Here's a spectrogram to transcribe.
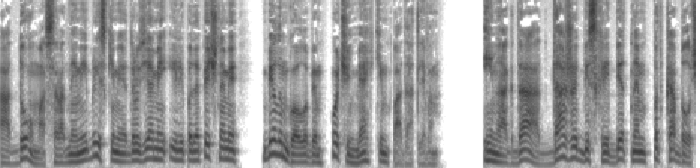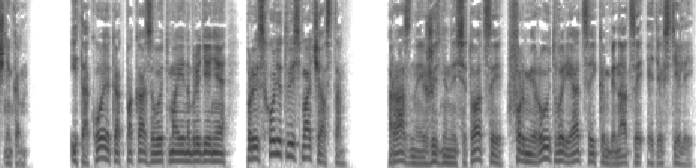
а дома с родными и близкими, друзьями или подопечными белым голубем, очень мягким, податливым. Иногда даже бесхребетным подкаблучником. И такое, как показывают мои наблюдения, происходит весьма часто. Разные жизненные ситуации формируют вариации и комбинации этих стилей.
